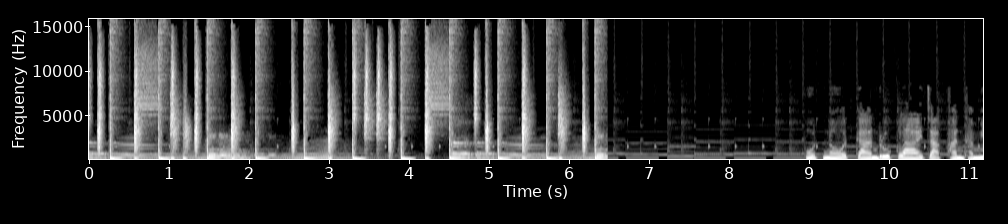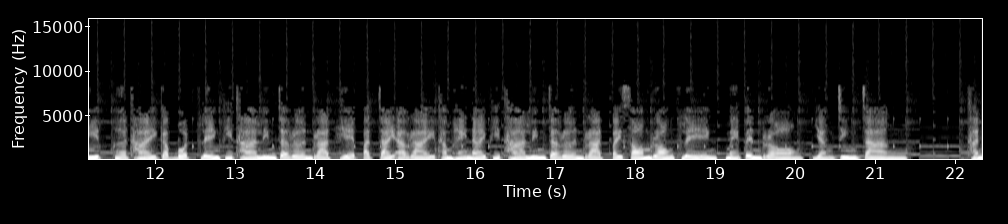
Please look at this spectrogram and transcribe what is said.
ฟุตโนตการรุกไล่จากพันธมิตรเพื่อไทยกับบทเพลงพิธาลิ้มเจริญรัตเหตุปัจจัยอะไรทำให้นายพิธาลิ้มเจริญรัตไปซ้อมร้องเพลง ไม่เป็นรอง อย่างจริงจัง ทัน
